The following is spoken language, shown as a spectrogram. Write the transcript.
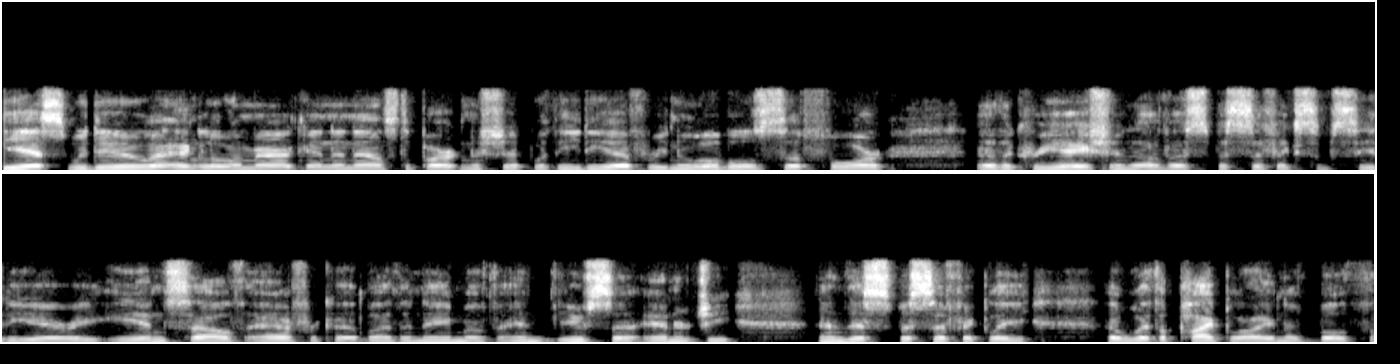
Yes, we do. Anglo American announced a partnership with EDF Renewables uh, for uh, the creation of a specific subsidiary in South Africa by the name of Envusa Energy, and this specifically uh, with a pipeline of both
